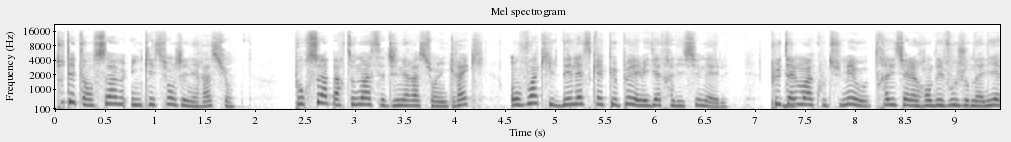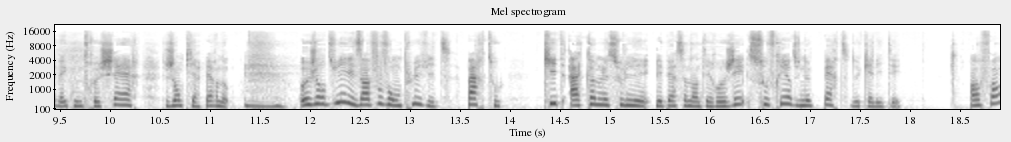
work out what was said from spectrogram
Tout est en somme une question de génération. Pour ceux appartenant à cette génération Y, on voit qu'ils délaissent quelque peu les médias traditionnels plus tellement accoutumé au traditionnel rendez-vous journalier avec notre cher Jean-Pierre Pernaud. Aujourd'hui, les infos vont plus vite, partout, quitte à, comme le soulignaient les personnes interrogées, souffrir d'une perte de qualité. Enfin,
